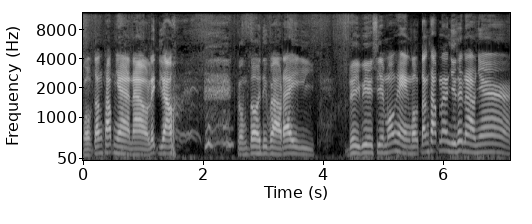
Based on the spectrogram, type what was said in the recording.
Một tấn thóc nha nào let's go. Cùng tôi đi vào đây review xem món hàng một tấn thóc nó như thế nào nha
